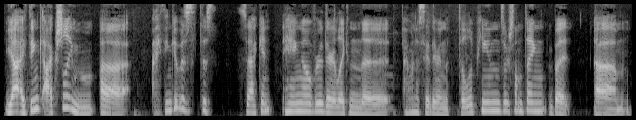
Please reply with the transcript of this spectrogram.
Yeah, I think actually, uh, I think it was the second Hangover. They're like in the, I want to say they're in the Philippines or something. But um,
